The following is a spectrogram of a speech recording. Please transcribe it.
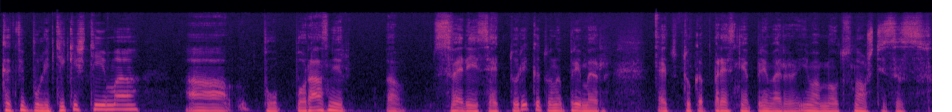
какви политики ще има а, по, по разни а, сфери и сектори, като например, ето тук пресния пример имаме от снощи с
